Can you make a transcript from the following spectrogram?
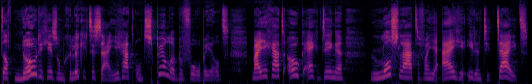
dat nodig is om gelukkig te zijn. Je gaat ontspullen bijvoorbeeld. Maar je gaat ook echt dingen loslaten van je eigen identiteit.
